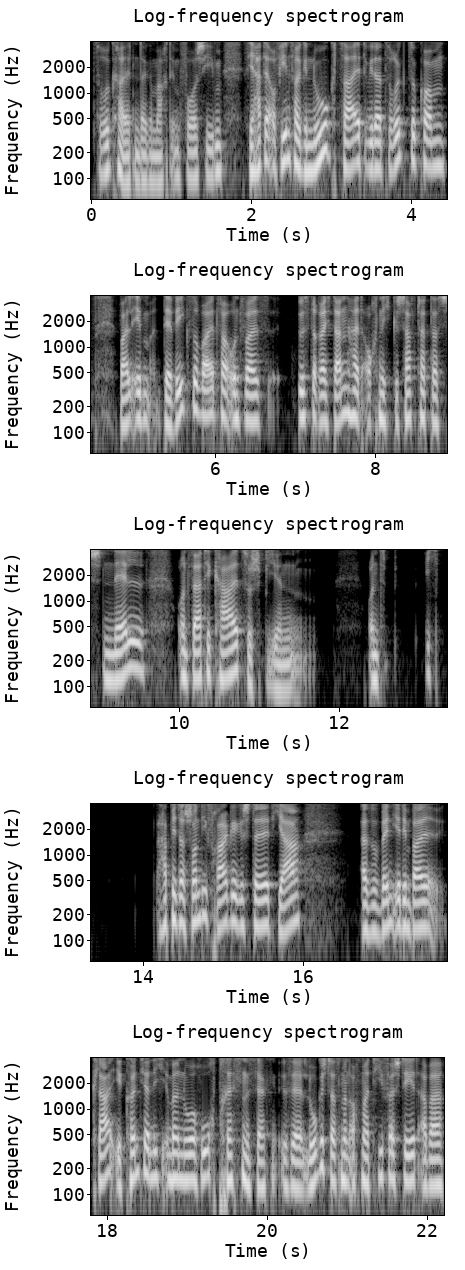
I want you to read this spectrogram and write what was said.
zurückhaltender gemacht im Vorschieben. Sie hatte auf jeden Fall genug Zeit, wieder zurückzukommen, weil eben der Weg so weit war und weil es Österreich dann halt auch nicht geschafft hat, das schnell und vertikal zu spielen. Und ich habe mir da schon die Frage gestellt, ja, also wenn ihr den Ball, klar, ihr könnt ja nicht immer nur hochpressen, ist ja, ist ja logisch, dass man auch mal tiefer steht, aber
